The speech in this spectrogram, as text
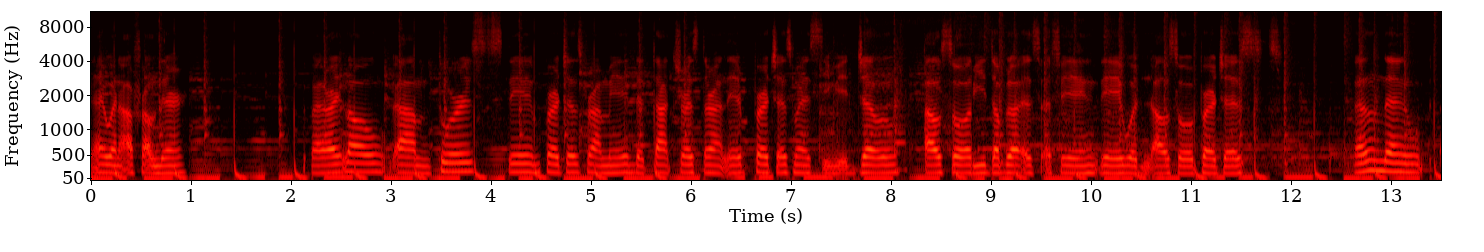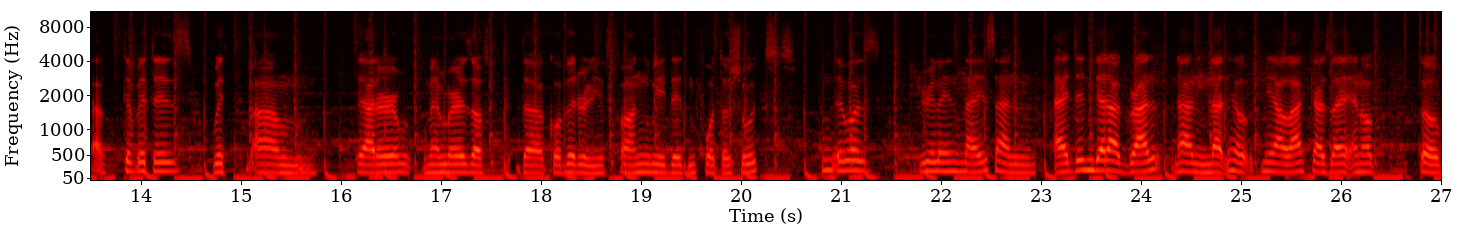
I went out from there. But right now, um, tourists they purchase from me. The Thatch restaurant they purchase my seaweed gel. Also, BWSFA they would also purchase. And then activities with um, the other members of the COVID Relief Fund, we did photo shoots. It was really nice, and I didn't get a grant, and that helped me a lot because I ended up to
